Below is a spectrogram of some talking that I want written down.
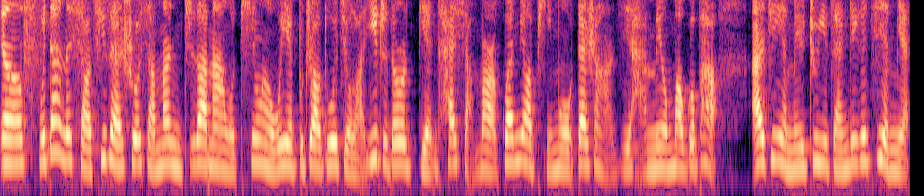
嗯，福蛋的小七仔说：“小妹儿，你知道吗？我听了我也不知道多久了，一直都是点开小妹儿，关掉屏幕，戴上耳机，还没有冒过泡，而且也没注意咱这个界面。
